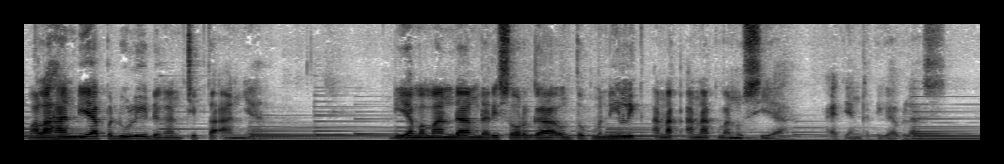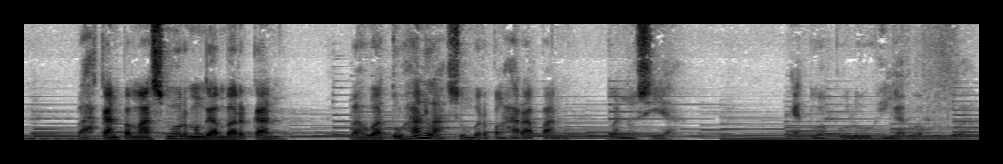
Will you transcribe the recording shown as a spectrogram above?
Malahan, Dia peduli dengan ciptaannya. Dia memandang dari sorga untuk menilik anak-anak manusia. Ayat yang ke-13. Bahkan pemazmur menggambarkan bahwa Tuhanlah sumber pengharapan manusia. Ayat 20 hingga 22.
